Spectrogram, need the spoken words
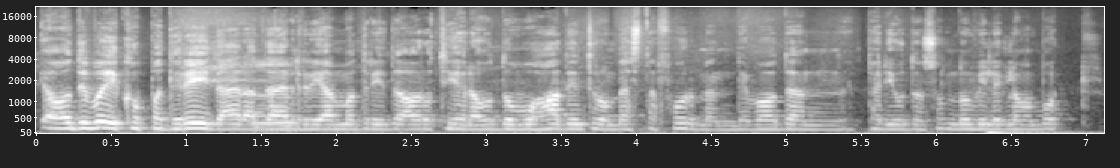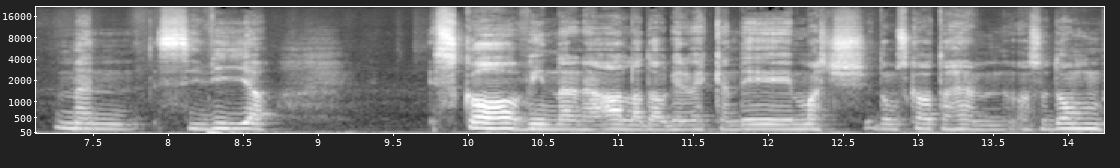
Ja, det var i Copa del Rey där, mm. där Real Madrid roterade och de hade inte de bästa formen. Det var den perioden som de ville glömma bort. Men Sevilla ska vinna den här alla dagar i veckan. Det är match de ska ta hem. Alltså de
